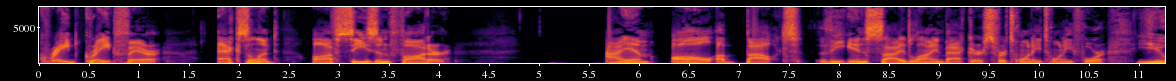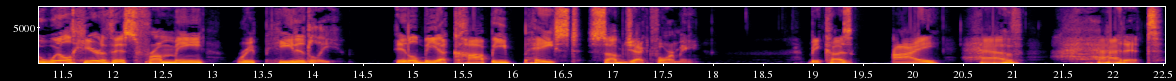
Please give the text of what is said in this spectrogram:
Great, great fare excellent off-season fodder. I am all about the inside linebackers for 2024. You will hear this from me repeatedly. It'll be a copy paste subject for me because I have had it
